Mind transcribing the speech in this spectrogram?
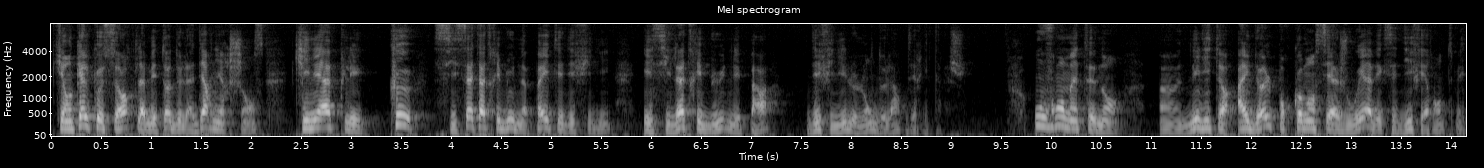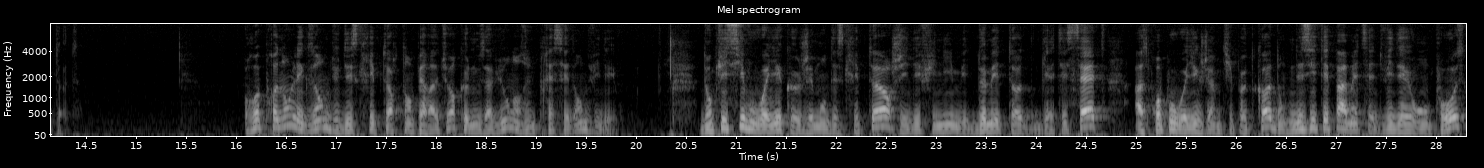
qui est en quelque sorte la méthode de la dernière chance, qui n'est appelée que si cet attribut n'a pas été défini et si l'attribut n'est pas défini le long de l'arbre d'héritage. Ouvrons maintenant un éditeur idle pour commencer à jouer avec ces différentes méthodes. Reprenons l'exemple du descripteur température que nous avions dans une précédente vidéo. Donc ici, vous voyez que j'ai mon descripteur, j'ai défini mes deux méthodes get et set. À ce propos, vous voyez que j'ai un petit peu de code, donc n'hésitez pas à mettre cette vidéo en pause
